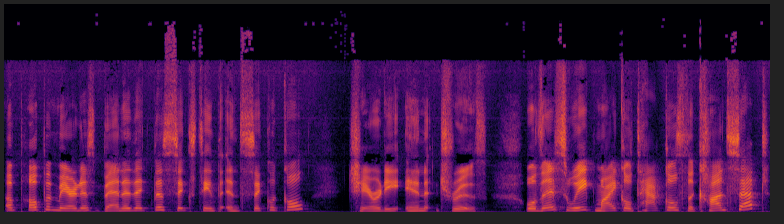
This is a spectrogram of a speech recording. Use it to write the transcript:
of Pope Emeritus Benedict XVI encyclical, Charity in Truth. Well, this week, Michael tackles the concept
